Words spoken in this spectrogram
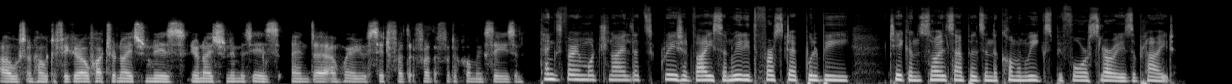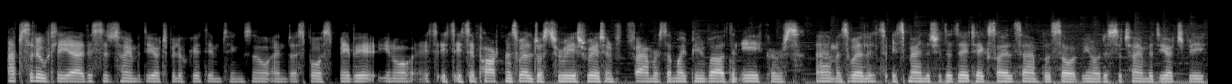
out on how to figure out what your nitrogen is, your nitrogen limit is, and uh, and where you sit for the for the for the coming season. Thanks very much, Niall. That's great great advice, and really the first step will be taking soil samples in the coming weeks before slurry is applied. Absolutely, yeah. This is the time of the year to be looking at them things now, and I suppose maybe you know it's it's, it's important as well just to reiterate and farmers that might be involved in ACRES um, as well. It's it's mandatory that they take soil samples, so you know this is the time of the year to be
